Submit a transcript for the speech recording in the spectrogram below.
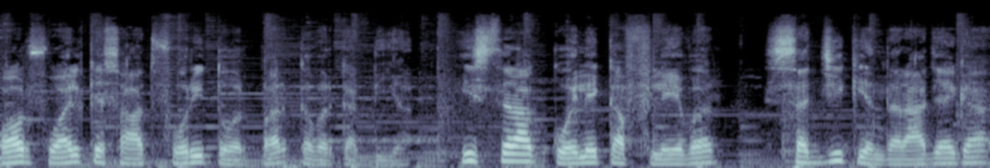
और फॉयल के साथ फौरी तौर पर कवर कर दिया। इस तरह कोयले का फ्लेवर सब्ज़ी के अंदर आ जाएगा,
